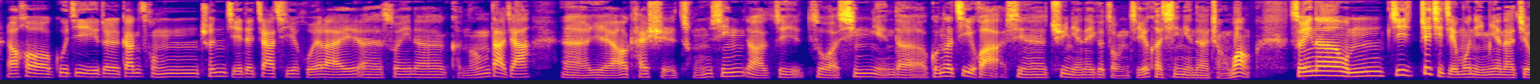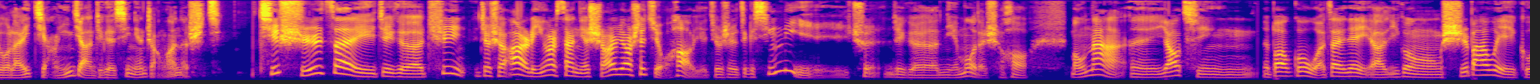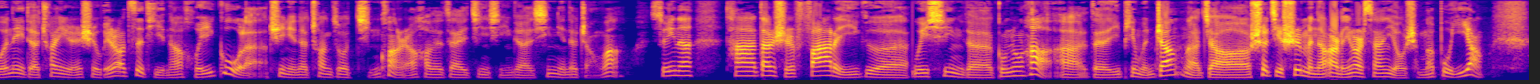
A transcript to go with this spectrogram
然后估计这刚从春节的假期回来，呃，所以呢可能大家呃也要开始重新啊这做新年的工作计划，新去年的一个总结和新年的展望。所以呢，我们这这期节目里面呢就来讲一讲这个新年展望的事情。其实，在这个去就是二零二三年十二月二十九号，也就是这个新历春这个年末的时候，蒙娜嗯邀请包括我在内啊，一共十八位国内的创意人士，围绕字体呢回顾了去年的创作情况，然后呢再进行一个新年的展望。所以呢，他当时发了一个微信的公众号啊的一篇文章啊，叫《设计师们的二零二三有什么不一样》。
